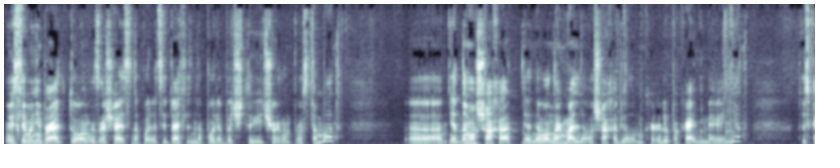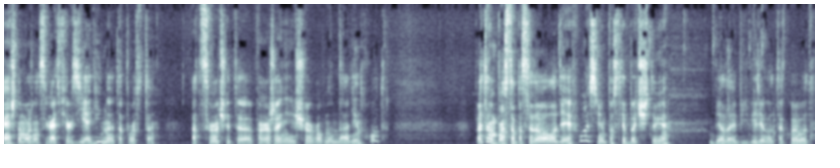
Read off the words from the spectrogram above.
Но если его не брать, то он возвращается на поле c5 или на поле b4, черным просто мат. Э, ни одного шаха, ни одного нормального шаха белому королю, по крайней мере, нет. То есть, конечно, можно сыграть ферзь e1, но это просто отсрочит э, поражение еще ровно на один ход. Поэтому просто последовал ладья f8, и после b4 белые объявили вот такой вот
